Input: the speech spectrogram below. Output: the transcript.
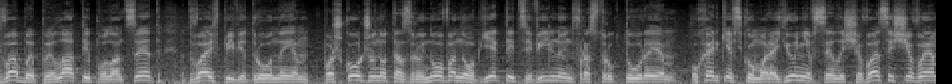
2 БПЛА типу ланцет, 2 впівдрони. Пошкоджено та зруйновано об'єкти цивільної інфраструктури. У Харківському районі в селищі Васищеве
